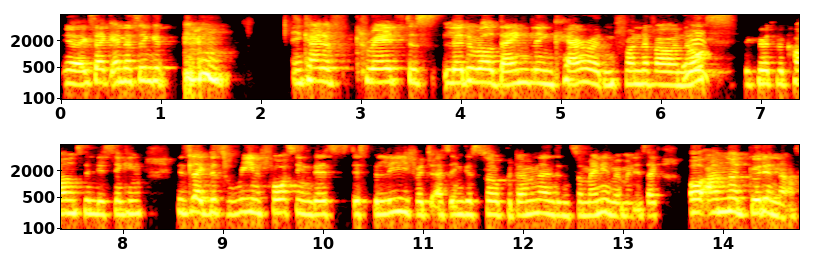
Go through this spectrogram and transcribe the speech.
yeah, exactly. And I think it it kind of creates this literal dangling carrot in front of our nose yes. because we're constantly thinking it's like this reinforcing this this belief, which I think is so predominant in so many women. It's like, oh, I'm not good enough.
